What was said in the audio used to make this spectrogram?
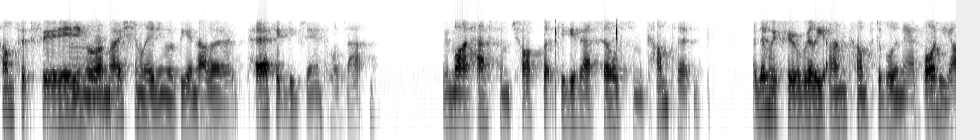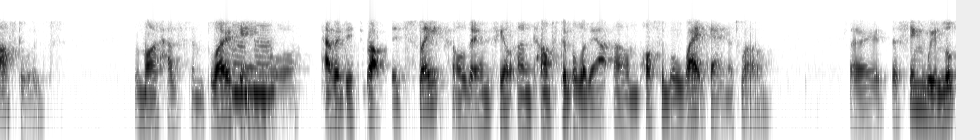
comfort food eating or mm. emotional eating would be another perfect example of that. We might have some chocolate to give ourselves some comfort, but then we feel really uncomfortable in our body afterwards. We might have some bloating Mhm. or have a disrupted sleep, or then feel uncomfortable about um, possible weight gain as well. So the thing we look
